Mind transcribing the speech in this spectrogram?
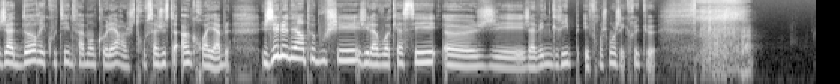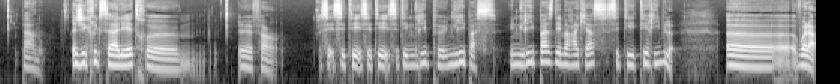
j'adore écouter une femme en colère. Je trouve ça juste incroyable. J'ai le nez un peu bouché, j'ai la voix cassée, j'avais une grippe. Et franchement, j'ai cru que. Pardon. J'ai cru que ça allait être. euh, euh, Enfin. c'était, c'était, c'était une grippe, une grippasse. Une grippasse des maracas. C'était terrible. Euh, voilà.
